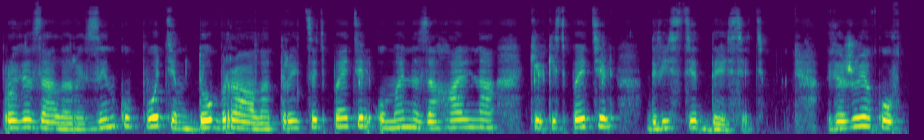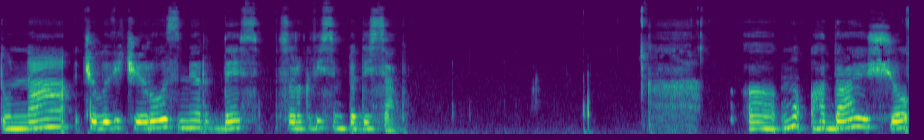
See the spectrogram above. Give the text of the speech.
Пров'язала резинку, потім добрала 30 петель. У мене загальна кількість петель 210. В'яжу я кофту на чоловічий розмір десь 48-50. Е, Ну, гадаю, що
